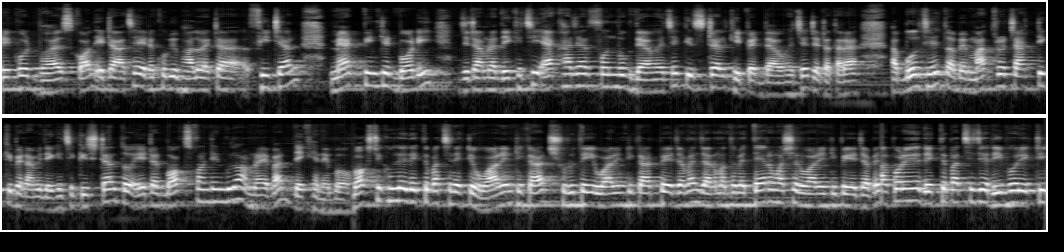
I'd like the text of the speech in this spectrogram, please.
রেকর্ড ভয়েস কল এটা আছে, এটা খুবই ভালো একটা ফিচার ম্যাট প্রিন্টেড বডি যেটা আমরা দেখেছি, এক হাজার ফোন বুক দেওয়া হয়েছে ক্রিস্টাল কিপ্যাড দেওয়া হয়েছে, যেটা তারা বলছে, তবে মাত্র চারটি কিপ্যাড আমি দেখেছি ক্রিস্টাল তো এটার বক্স কন্টেন্টগুলো আমরা এবার দেখে নেব। বক্সটি খুললে দেখতে পাচ্ছেন একটি ওয়ারেন্টি কার্ড শুরুতেই ওয়ারেন্টি কার্ড পেয়ে যাবেন, যার মাধ্যমে তেরো মাসের ওয়ারেন্টি পেয়ে যাবেন। তারপরে দেখতে পাচ্ছি যে রিভোর একটি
